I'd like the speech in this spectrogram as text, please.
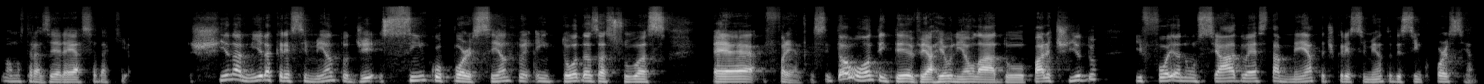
Vamos trazer essa daqui. China mira crescimento de 5% em todas as suas é, frentes. Então, ontem teve a reunião lá do partido e foi anunciado esta meta de crescimento de 5%.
